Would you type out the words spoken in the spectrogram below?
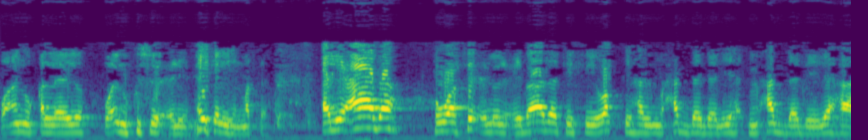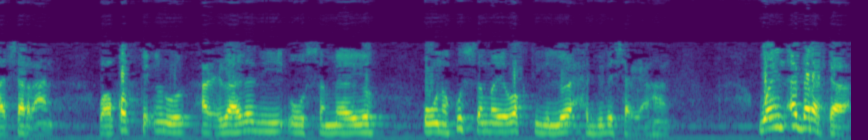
waa inuu qaleeyo waa inuu kusoo celiyo maxay kala yihiin marka alicaada huwa ficlu اlcibaadati fii waqtiha muxadadi laha sharcan waa qofka inuu cibaadadii uu sameeyo uuna ku sameeyo waqtigii loo xadiday sharci ahaan wain adraka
